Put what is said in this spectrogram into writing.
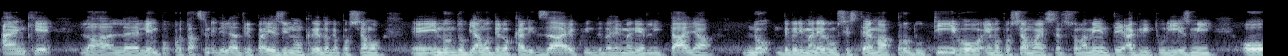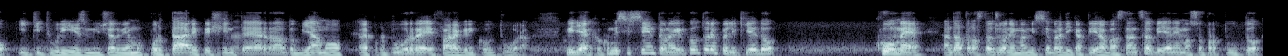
anche la, le, le, importazioni degli altri paesi. Non credo che possiamo eh, e non dobbiamo delocalizzare, quindi deve rimanere l'Italia no, deve rimanere un sistema produttivo e non possiamo essere solamente agriturismi o ititurismi, cioè dobbiamo portare pesce in terra, dobbiamo eh, produrre e fare agricoltura. Quindi ecco, come si sente un agricoltore? Poi gli chiedo com'è andata la stagione, ma mi sembra di capire abbastanza bene, ma soprattutto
